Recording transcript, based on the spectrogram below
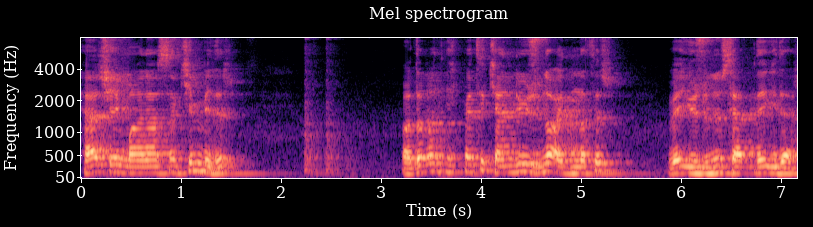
Her şeyin manasını kim bilir? Adamın hikmeti kendi yüzünü aydınlatır ve yüzünün sertliğe gider.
